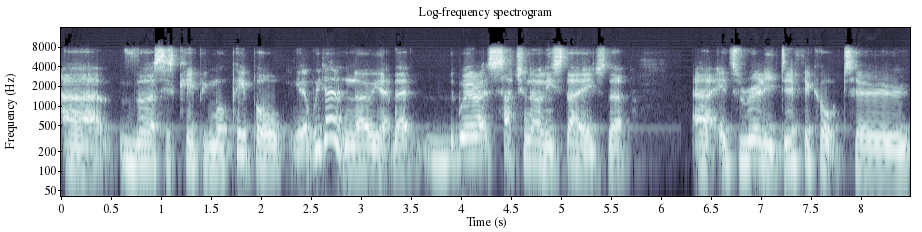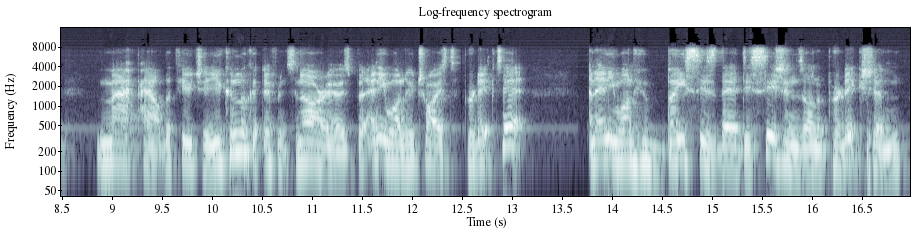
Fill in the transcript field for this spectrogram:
uh, versus keeping more people. You know, we don't know yet. That we're at such an early stage that uh, it's really difficult to map out the future. You can look at different scenarios, but anyone who tries to predict it and anyone who bases their decisions on a prediction,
